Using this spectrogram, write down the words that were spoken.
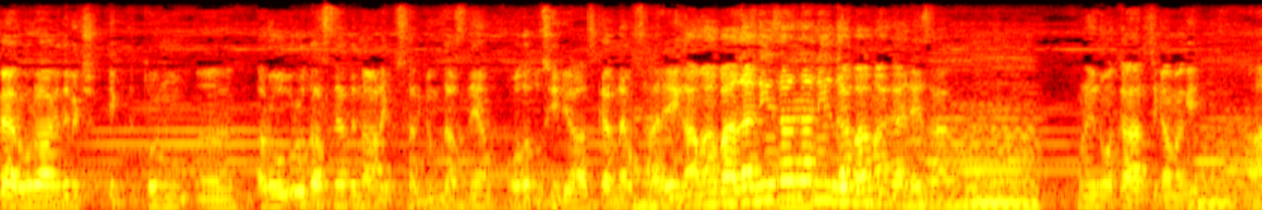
ਭੈਰੋ ਰਾਗ ਦੇ ਵਿੱਚ ਇੱਕ ਤੁਹਾਨੂੰ ਅਹ, ਦੱਸਦੇ ਆ ਤੇ ਨਾਲ ਇੱਕ ਸਰਗਮ ਦੱਸਦੇ ਆ ਉਹਦਾ ਤੁਸੀਂ ਰਿਆਜ਼ ਕਰਨਾ ਹੈ। ਸਾਰੇ ਗਾਵਾਂ ਬਾਦਾ ਨੀ ਜ਼ਾ ਨੀ ਦਬਾ ਮ ਜ਼ਾ ਹੁਣ ਇਹਨੂੰ ਆਕਾਰ ਚ ਗਾਵਾਂਗੇ ਆ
